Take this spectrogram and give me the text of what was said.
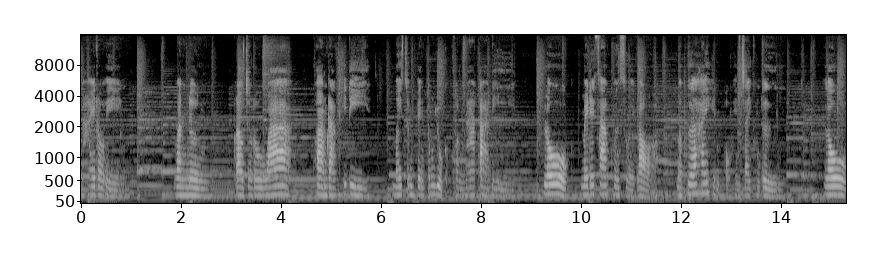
มาให้เราเอง วันหนึ่ง เราจะรู้ว่า ความรักที่ดี ไม่จำเป็นต้องอยู่กับคนหน้าตาดี โลกไม่ได้สร้างคนสวยหล่อ มาเพื่อให้เห็นอกเห็นใจคนอื่น โลก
